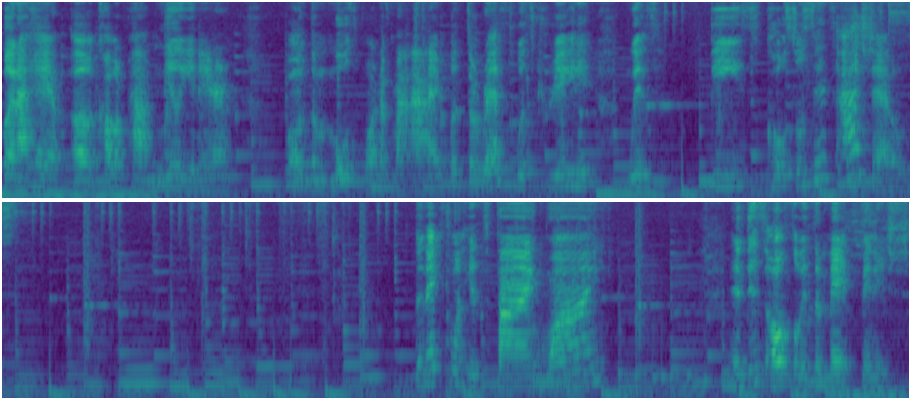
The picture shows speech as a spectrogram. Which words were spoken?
but I have a ColourPop Millionaire on the most part of my eye, but the rest was created with these Coastal Scents eyeshadows. The next one is Fine Wine, and this also is a matte finish.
